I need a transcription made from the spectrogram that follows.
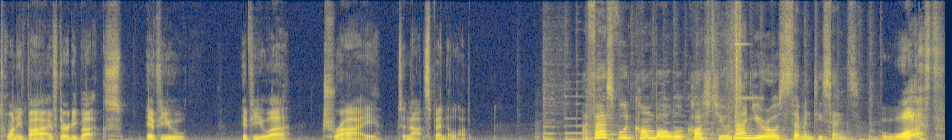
25, 30 bucks if you if you uh try to not spend a lot. A fast food combo will cost you 9 euros 70 cents. Woof.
